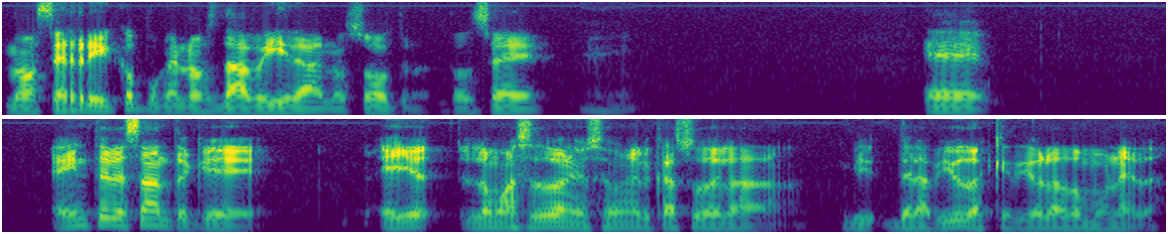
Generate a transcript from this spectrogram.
nos hace rico porque nos da vida a nosotros. Entonces, eh, Es interesante que ellos, los macedonios, son el caso de la, de la viuda que dio las dos monedas.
